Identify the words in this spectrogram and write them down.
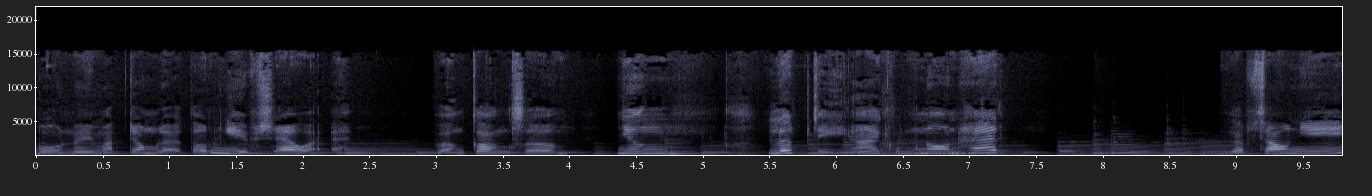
bộ này mặc trong lễ tốt nghiệp sao ạ? À? Vẫn còn sớm, nhưng lớp chị ai cũng nôn hết. Gặp sau nhé.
